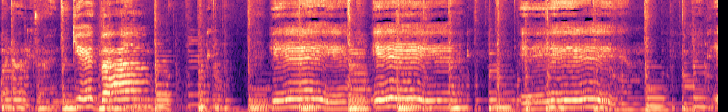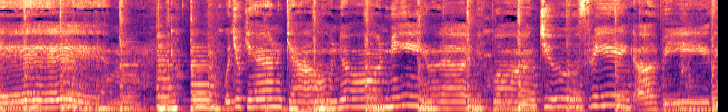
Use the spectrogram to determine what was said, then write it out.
When I'm trying to get by Yeah, yeah, yeah, yeah Well you can count on me like one, two, three. I'll be there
